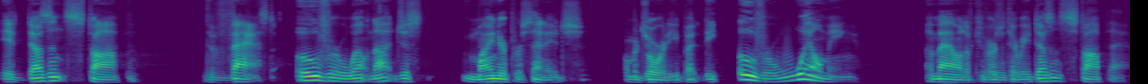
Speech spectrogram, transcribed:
It doesn't stop the vast, overwhelm not just minor percentage or majority, but the overwhelming amount of conversion therapy. It doesn't stop that.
